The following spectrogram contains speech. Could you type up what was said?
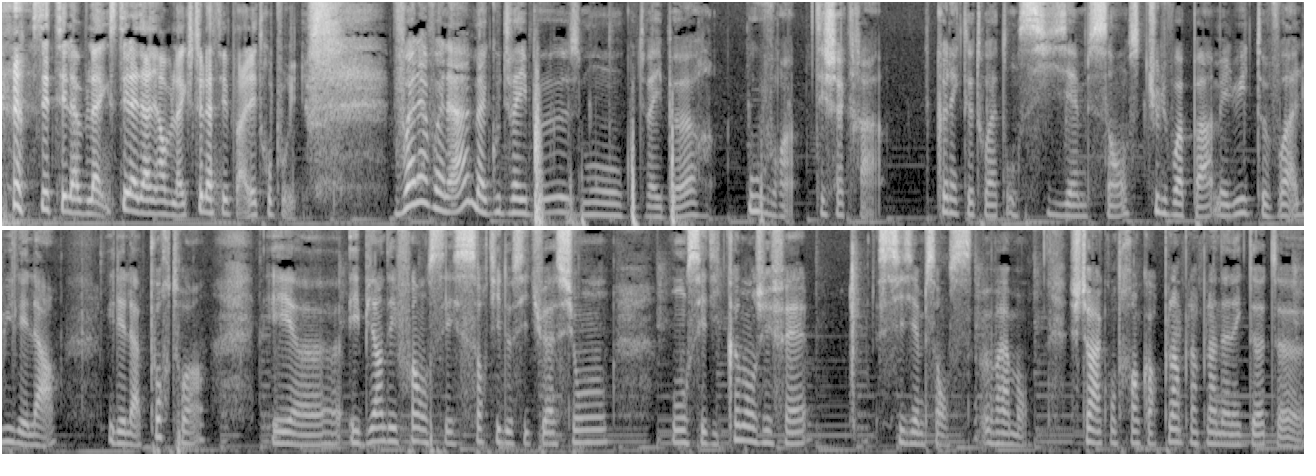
c'était la blague, c'était la dernière blague, je te la fais pas, elle est trop pourrie. Voilà, voilà, ma good vibeuse, mon good viber, ouvre tes chakras, connecte-toi à ton sixième sens. Tu le vois pas, mais lui, il te voit, lui, il est là. Il est là pour toi. Et, euh, et bien des fois, on s'est sorti de situations où on s'est dit comment j'ai fait. Sixième sens, vraiment. Je te raconterai encore plein, plein, plein d'anecdotes euh,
